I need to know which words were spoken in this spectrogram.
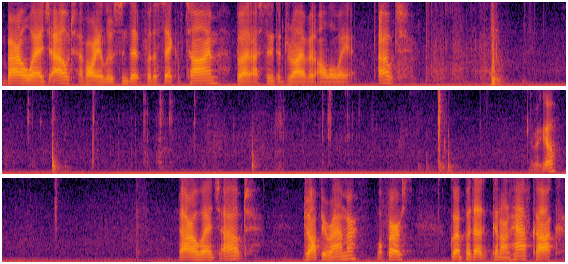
barrel wedge out. I've already loosened it for the sake of time, but I still need to drive it all the way out. There we go. Barrel wedge out. Drop your rammer. Well, first, go ahead and put that gun on half cock.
